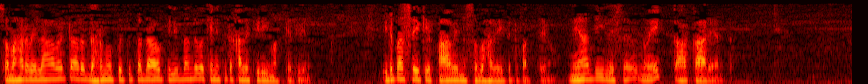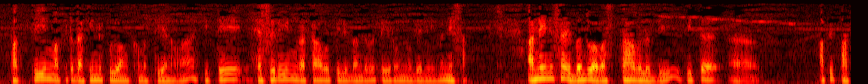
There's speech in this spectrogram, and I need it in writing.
සමහර වෙලාවට අර ධර්ම ප්‍රතිපදාව පිළිබඳව කෙනෙකුට කලකිරීමක් ඇති වෙනවා. ඊට පස්සේ ඒකේ පාවෙන ස්වභාවයකටපත් වෙනවා. මෙයාදී ලෙස නොඑක් ආකාරයන්ට පත්වීම අපිට දකින්න පුළුවන්කම තියෙනවා හිතේ හැසිරීම රටාව පිළිබඳව තේරුම් නොගැනීම නිසා. අනේ නිසා ඒ බඳු අවස්ථාවලදී හිත අපි පත්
